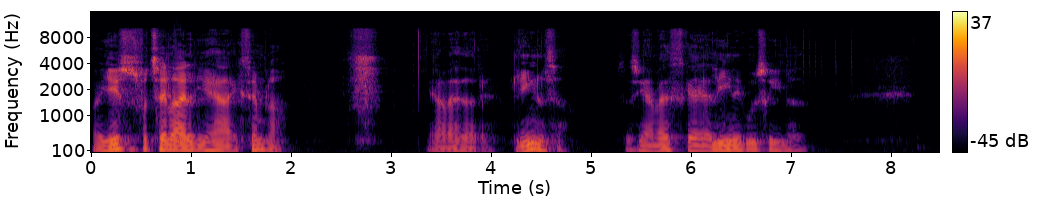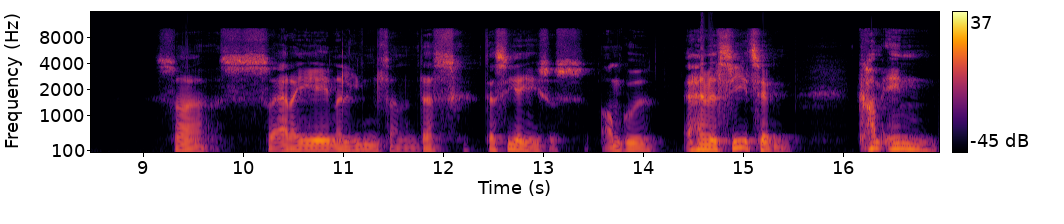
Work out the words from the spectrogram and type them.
når Jesus fortæller alle de her eksempler, eller hvad hedder det, lignelser, så siger han, hvad skal jeg ligne Guds rige med? Så, så er der i en af lignelserne, der, der siger Jesus om Gud, at han vil sige til dem, kom ind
